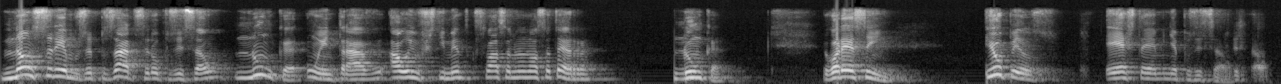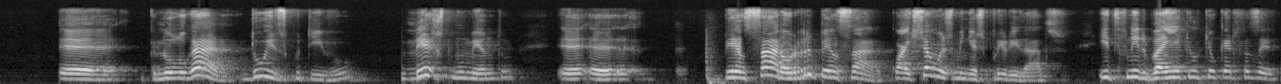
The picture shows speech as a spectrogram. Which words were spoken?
não seremos, apesar de ser oposição, nunca um entrave ao investimento que se faça na nossa terra. Nunca. Agora é assim, eu penso, esta é a minha posição, é, que no lugar do Executivo, neste momento, é, é, pensar ou repensar quais são as minhas prioridades e definir bem aquilo que eu quero fazer.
